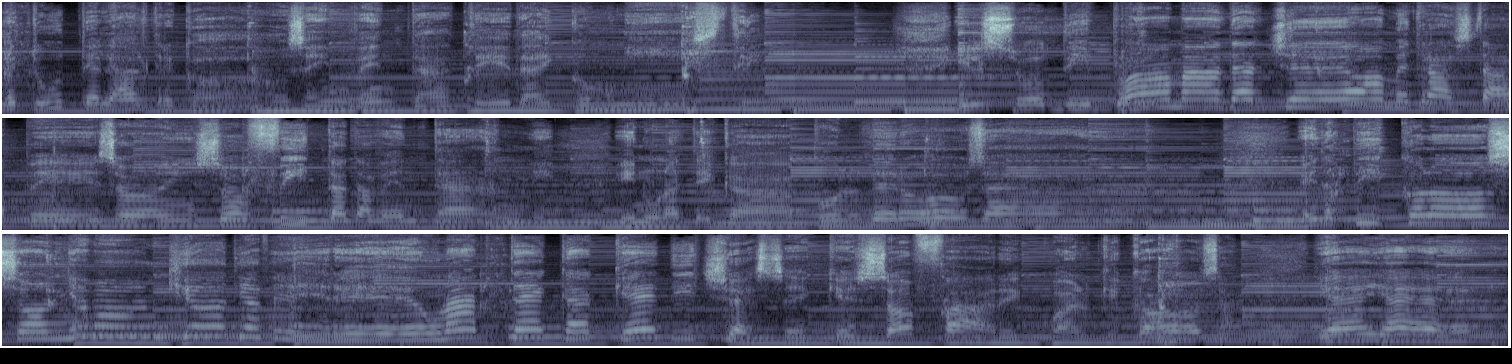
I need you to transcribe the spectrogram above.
e tutte le altre cose inventate dai comunisti. Il suo diploma da geometra sta appeso in soffitta da vent'anni in una teca polverosa. E da piccolo sognavo anch'io di avere una teca che dicesse che so fare qualche cosa. Yeah, yeah.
